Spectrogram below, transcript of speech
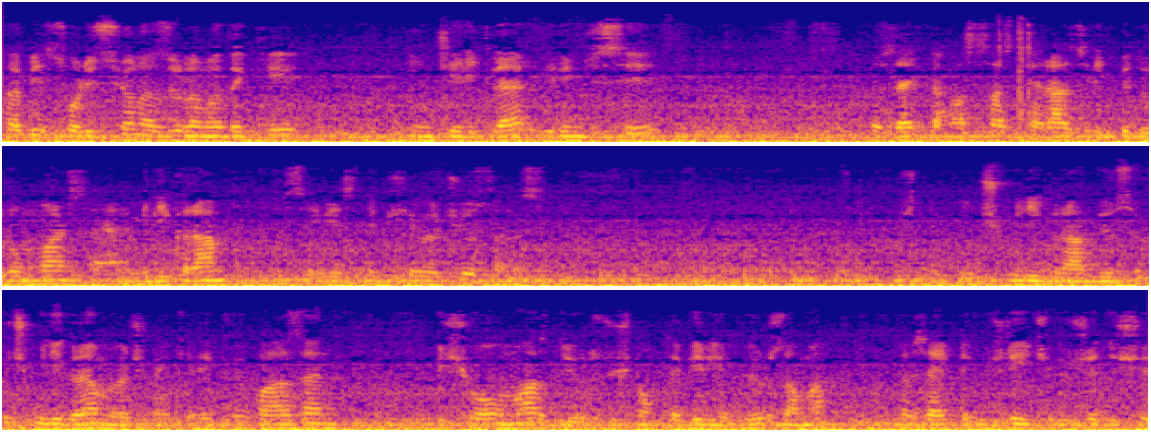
Tabii solüsyon hazırlamadaki incelikler birincisi özellikle hassas terazilik bir durum varsa yani miligram seviyesinde bir şey ölçüyorsanız işte 3 miligram diyorsa 3 miligram ölçmek gerekiyor. Bazen bir şey olmaz diyoruz 3.1 yapıyoruz ama özellikle hücre içi hücre dışı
